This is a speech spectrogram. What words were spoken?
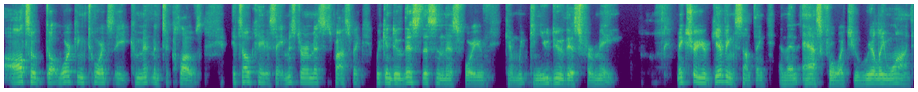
also go, working towards the commitment to close, it's okay to say, Mr. or Mrs. Prospect, we can do this, this, and this for you. Can we? Can you do this for me? Make sure you're giving something and then ask for what you really want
